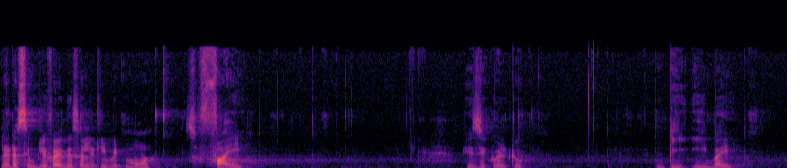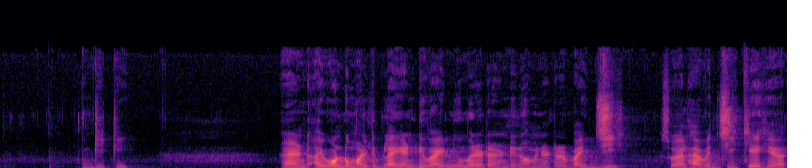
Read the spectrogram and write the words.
Let us simplify this a little bit more. So, phi is equal to dE by dt and I want to multiply and divide numerator and denominator by g. So, I will have a gk here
